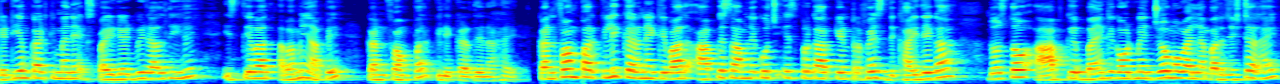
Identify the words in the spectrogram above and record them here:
एटीएम कार्ड की मैंने एक्सपायरी डेट भी डाल दी है। इसके बाद अब हमें यहाँ पे कन्फर्म पर क्लिक कर देना है। कन्फर्म पर क्लिक करने के बाद आपके सामने कुछ इस प्रकार के इंटरफेस दिखाई देगा। दोस्तों, आपके बैंक अकाउंट में जो मोबाइल नंबर रजिस्टर है,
